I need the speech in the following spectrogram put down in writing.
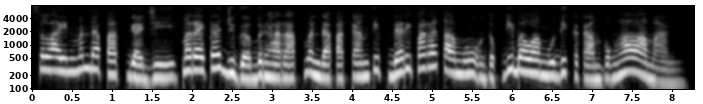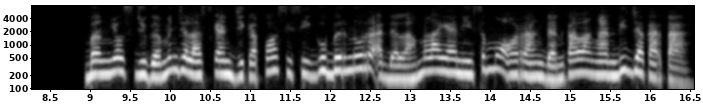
Selain mendapat gaji, mereka juga berharap mendapatkan tip dari para tamu untuk dibawa mudik ke kampung halaman. Bang Yos juga menjelaskan jika posisi gubernur adalah melayani semua orang dan kalangan di Jakarta.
